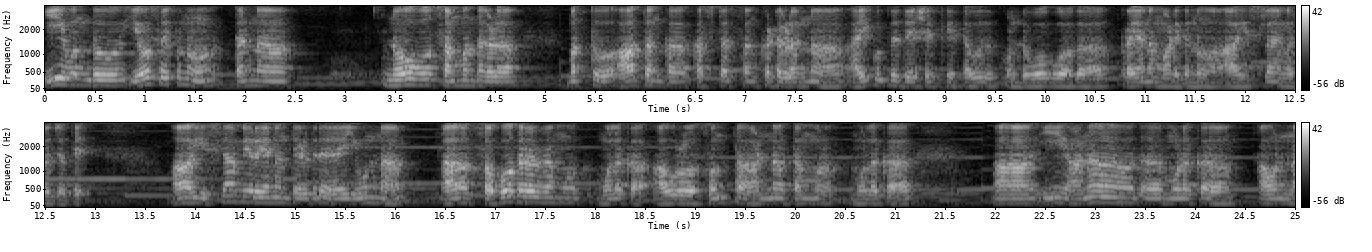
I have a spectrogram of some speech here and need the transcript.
ಈ ಒಂದು ಯೋಸೆಫನು ತನ್ನ ನೋವು ಸಂಬಂಧಗಳ ಮತ್ತು ಆತಂಕ, ಕಷ್ಟ, ಸಂಕಟಗಳನ್ನು ಐಗುಪ್ತ ದೇಶಕ್ಕೆ ತೆಗೆದುಕೊಂಡು ಹೋಗುವಾಗ ಪ್ರಯಾಣ ಮಾಡಿದನು ಆ ಇಸ್ಲಾಮಿಯರ ಜೊತೆ. ಆ ಇಸ್ಲಾಮಿಯರು ಏನಂತ ಹೇಳಿದ್ರೆ ಇವನ್ನ ಆ ಸಹೋದರರ ಮೂಲಕ, ಅವರ ಸ್ವಂತ ಅಣ್ಣ, ತಮ್ಮ ಮೂಲಕ ಈ ಹಣದ ಮೂಲಕ ಅವನ್ನ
